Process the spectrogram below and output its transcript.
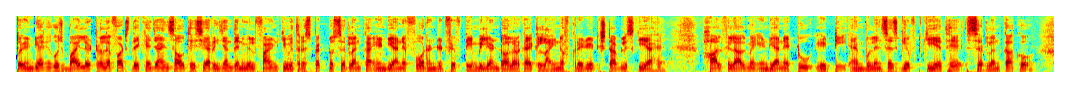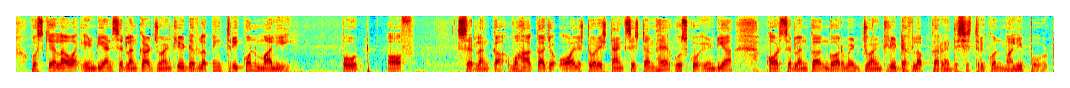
तो इंडिया के कुछ बाईलेटरल एफर्ट्स देखे जाए in South Asia region then will find कि with respect to Sri Lanka, India ने 450 मिलियन डॉलर का एक लाइन ऑफ़ क्रेडिट स्टैब्लिश किया है। हाल फ़िलहाल में इंडिया ने 280 एम्बुलेंसेज गिफ्ट किए थे श्रीलंका को। उसके अलावा India and Sri Lanka jointly developing Trincomalee port ऑफ़ श्रीलंका। वहाँ का जो ऑयल स्टोरेज टैंक सिस्टम है, उसको इंडिया और श्रीलंका गवर्नमेंट ज्वाइंटली डेवलप कर रहे हैं। दिस इज़ त्रिकोण माली पोर्ट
